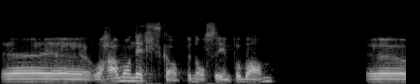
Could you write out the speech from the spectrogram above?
Uh, og Her må nettskapene også inn på banen. Uh,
